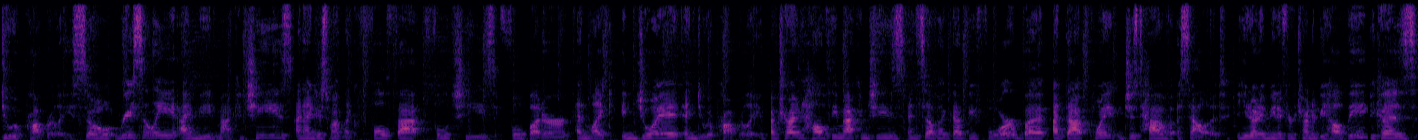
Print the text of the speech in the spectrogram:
do it properly. So recently I made mac and cheese and I just went like full fat, full cheese, full butter and like enjoy it and do it properly. I've tried healthy mac and cheese and stuff like that before, but at that point, just have a salad. You know what I mean? If you're trying to be healthy, because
